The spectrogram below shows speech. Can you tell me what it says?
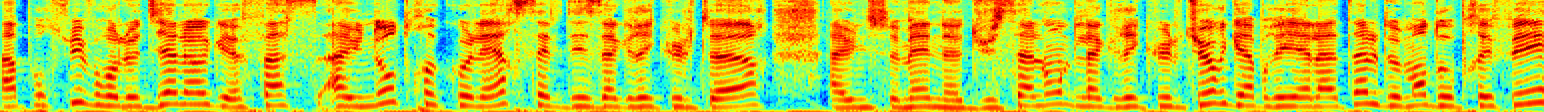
à poursuivre le dialogue face à une autre colère, celle des agriculteurs. À une semaine du salon de l'agriculture, Gabriel Attal demande au préfet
